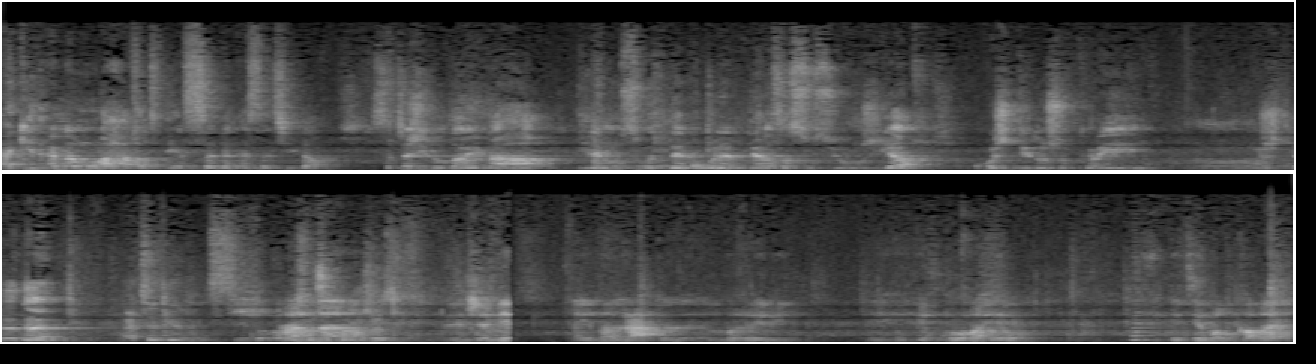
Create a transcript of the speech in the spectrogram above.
أكيد أن الملاحظات ديال السادة الأساتذة ستجد طريقها إلى المسوده الأولى للدراسة السوسيولوجية. أجدد شكري مجددا. اعتذر الرئيس وشكرا جزيلا للجميع أيضا العقل المغربي يقول رايه في كثير من القضايا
